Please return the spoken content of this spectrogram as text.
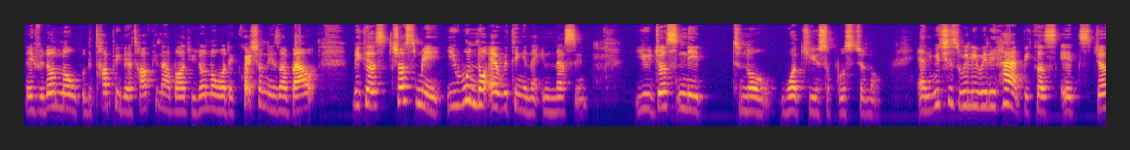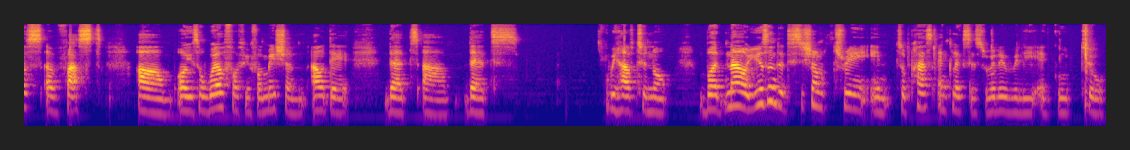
if you don't know the topic they're talking about you don't know what the question is about because trust me you won't know everything in, in nursing. You just need to know what you're supposed to know and which is really really hard because it's just a vast um, or it's a wealth of information out there that um, that we have to know. But now using the decision tree in to pass NCLEX is really really a good tool.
